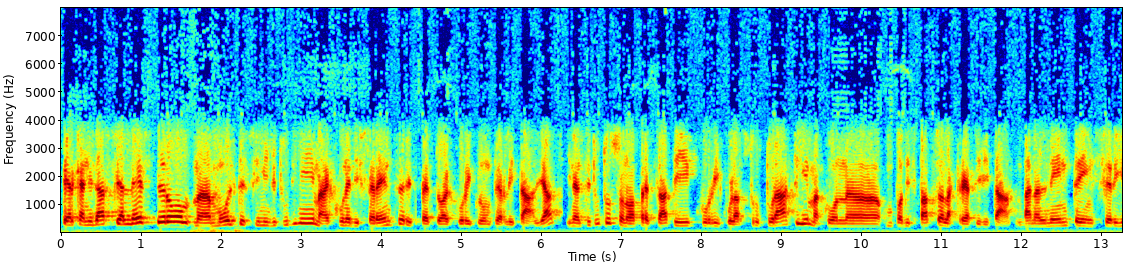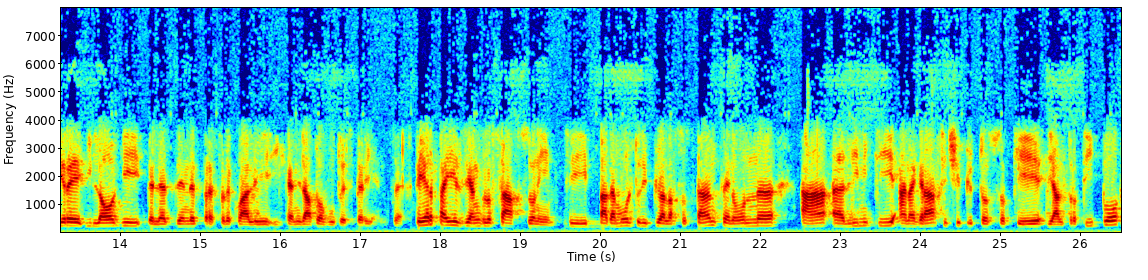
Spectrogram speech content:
Per candidarsi all'estero, ma molte similitudini, ma alcune differenze rispetto al curriculum per l'Italia. Innanzitutto sono apprezzati curricula strutturati, ma con uh, un po' di spazio alla creatività. Banalmente inserire i loghi delle aziende presso le quali il candidato ha avuto esperienze. Per paesi anglosassoni si bada molto di più alla sostanza e non ha eh, limiti anagrafici piuttosto che di altro tipo,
